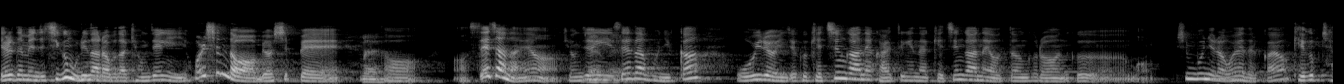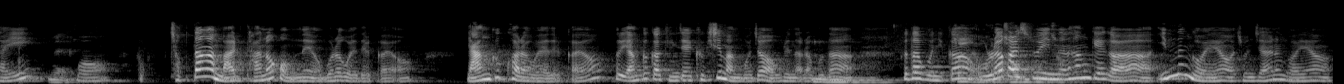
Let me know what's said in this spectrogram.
예를 들면 이제 지금 우리나라보다 경쟁이 훨씬 더 몇십 배 네. 더 어, 세잖아요. 경쟁이 네네. 세다 보니까 오히려 이제 그 계층 간의 갈등이나 계층 간의 어떤 그런 그 뭐 신분이라고 해야 될까요? 계급 차이, 네. 뭐 적당한 말 단어가 없네요. 뭐라고 해야 될까요? 양극화라고 해야 될까요? 양극화 굉장히 극심한 거죠, 우리나라보다. 음, 그러다 보니까 양극화 올라갈 수 있는 거죠. 한계가 있는 거예요. 존재하는 거예요.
